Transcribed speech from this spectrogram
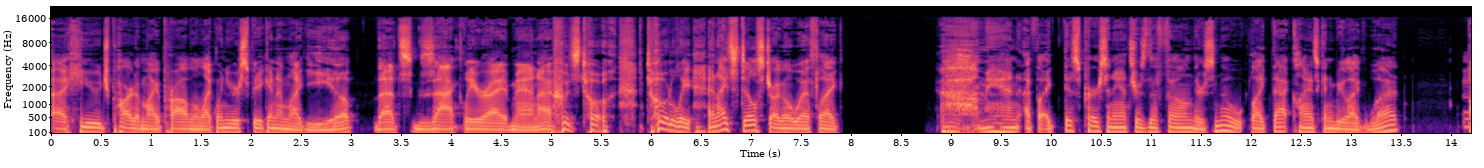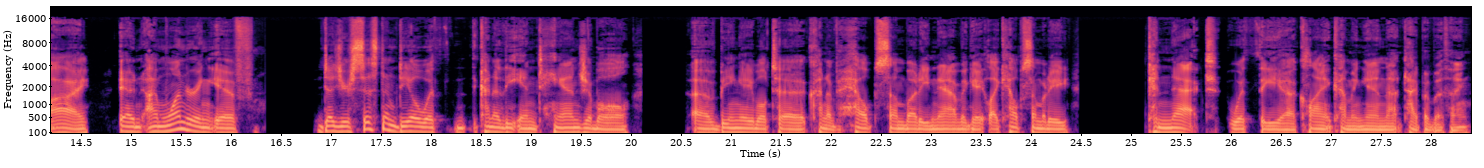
a huge part of my problem. Like when you were speaking, I'm like, yep, that's exactly right, man. I was to- totally, and I still struggle with like, oh man, I like this person answers the phone. There's no, like that client's going to be like, what? Mm-hmm. Bye. And I'm wondering if, does your system deal with kind of the intangible of being able to kind of help somebody navigate, like help somebody connect with the uh, client coming in, that type of a thing?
